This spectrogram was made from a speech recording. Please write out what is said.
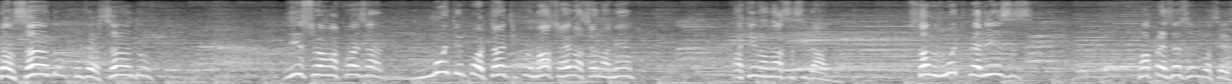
dançando, conversando. Isso é uma coisa muito importante para o nosso relacionamento aqui na nossa cidade. Estamos muito felizes com a presença de vocês.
